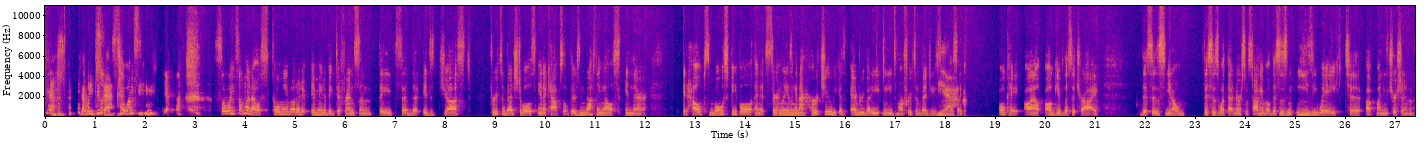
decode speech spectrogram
yes, that we do that. so once, yeah, so when someone else told me about it, it, it made a big difference. And they said that it's just fruits and vegetables in a capsule. There's nothing else in there. It helps most people, and it certainly isn't going to hurt you because everybody needs more fruits and veggies. Yeah. And I was like, okay, I'll I'll give this a try. This is, you know, this is what that nurse was talking about. This is an easy way to up my nutrition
